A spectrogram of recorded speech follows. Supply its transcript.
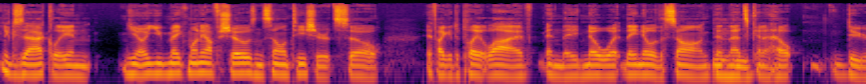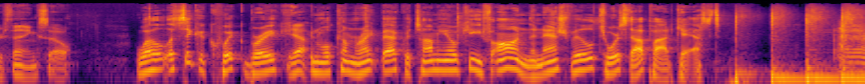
Exactly. And you know, you make money off of shows and selling t-shirts. So if I get to play it live and they know what they know the song, then that's Mm-hmm. going to help do your thing. So Well, let's take a quick break, Yeah. and we'll come right back with Tommy O'Keeffe on the Nashville Tour Stop Podcast. Bye.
